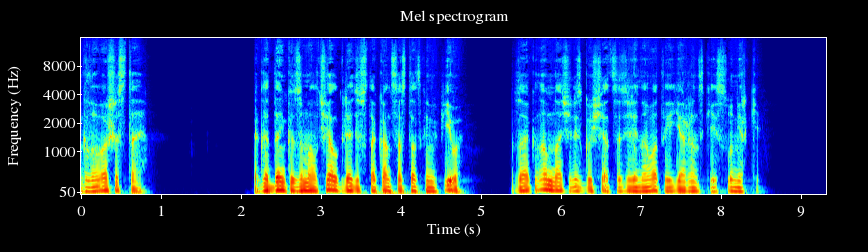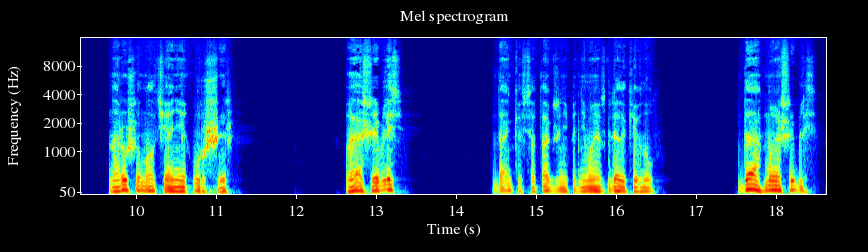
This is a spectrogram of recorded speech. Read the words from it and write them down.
Глава шестая. Когда Данька замолчал, глядя в стакан с остатками пива, за окном начали сгущаться зеленоватые яранские сумерки. Нарушил молчание Уршир. «Вы ошиблись?» Данька все так же, не поднимая взгляда, кивнул. «Да, мы ошиблись.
